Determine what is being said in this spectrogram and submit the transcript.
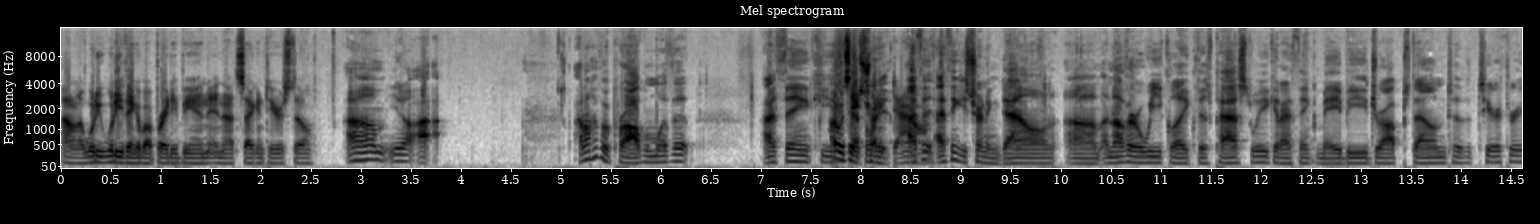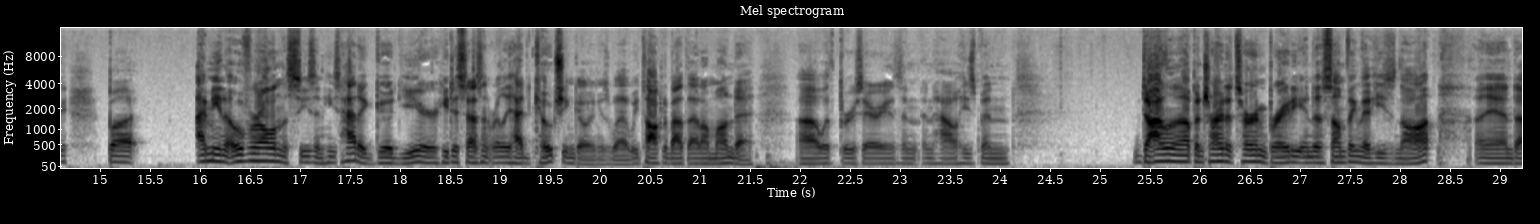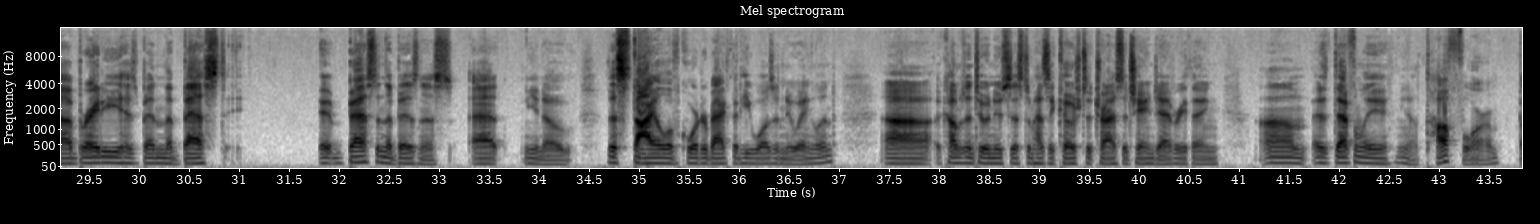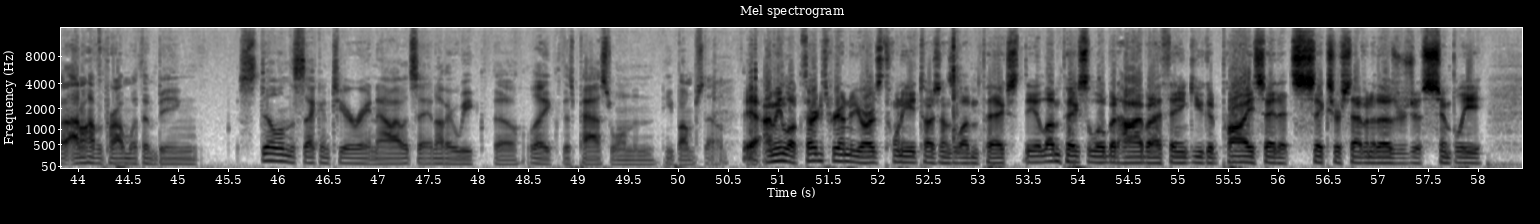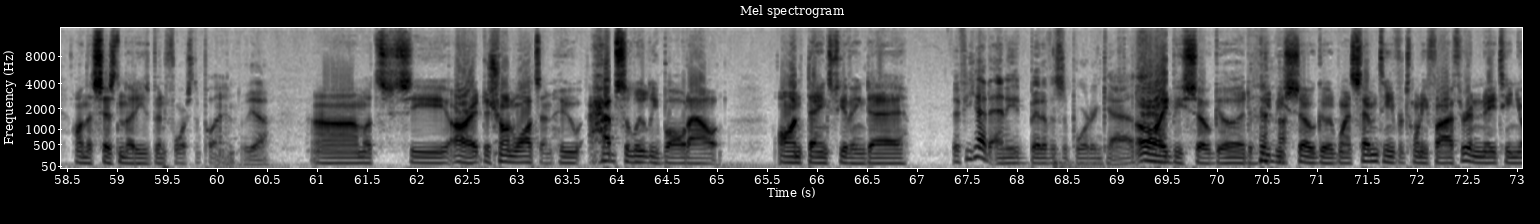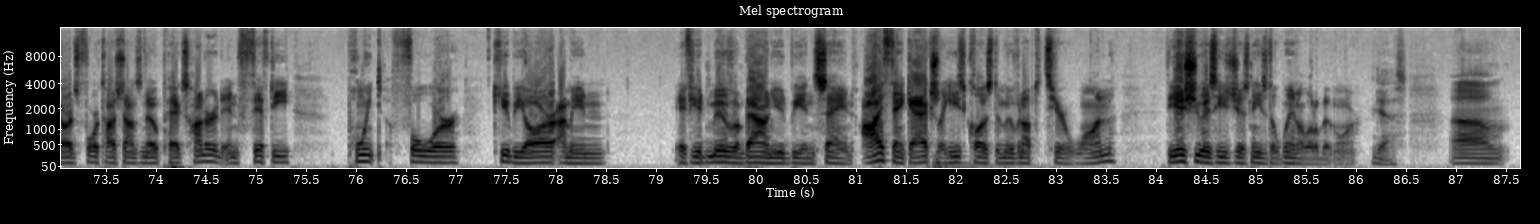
I don't know. What do you, what do you think about Brady being in that second tier still? Um, you know, I I don't have a problem with it. I think he's I would say he's definitely- trending I, down. I think he's trending down. Um, another week like this past week, and I think maybe drops down to the tier three. But I mean, overall in the season, he's had a good year. He just hasn't really had coaching going as well. We talked about that on Monday uh, with Bruce Arians and, and how he's been dialing up and trying to turn Brady into something that he's not. And uh, Brady has been the best eh, best in the business at you know the style of quarterback that he was in New England. Uh, comes into a new system, has a coach that tries to change everything. Um, it's definitely you know tough for him, but I don't have a problem with him being still in the second tier right now. I would say another week though, like this past one, and he bumps down. Yeah, I mean, look, 3,300 yards, 28 touchdowns, 11 picks. The 11 picks a little bit high, but I think you could probably say that six or seven of those are just simply on the system that he's been forced to play in. Yeah, Um, let's see. All right, Deshaun Watson, who absolutely balled out on Thanksgiving Day. if he had any bit of a supporting cast, Oh, he'd be so good. He'd be so good. Went 17 for 25, 318 yards, four touchdowns, no picks, 150.4 QBR. I mean, if you'd move him down, you'd be insane. I think actually he's close to moving up to tier one. The issue is he just needs to win a little bit more. Yes. Um,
